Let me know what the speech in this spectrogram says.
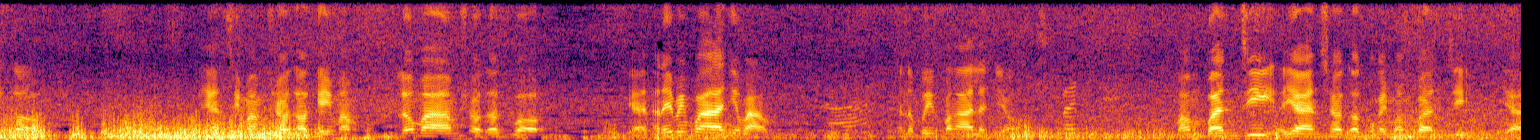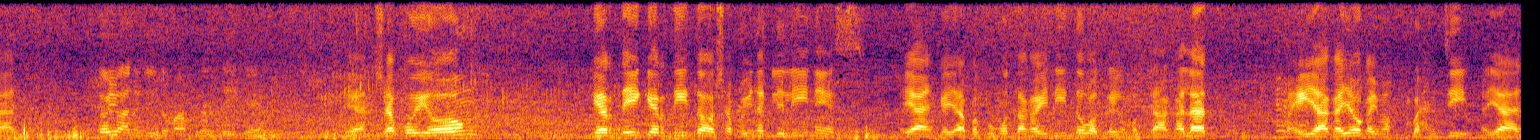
Ito. Ayan, si ma'am. Shout out kay ma'am. Hello ma'am, shout out po. Ayan, ano yung pangalan niyo ma'am? Ano po yung pangalan niyo? Ma'am Banji. Ayan, shout out po kay Ma'am Banji. Ayan. Ikaw yung ano dito, Ma'am Caretaker. Ayan, siya po yung caretaker dito. Siya po yung naglilinis. Ayan, kaya pag pumunta kayo dito, huwag kayong magkakalat. Mahiya kayo kay Ma'am Banji. Ayan.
